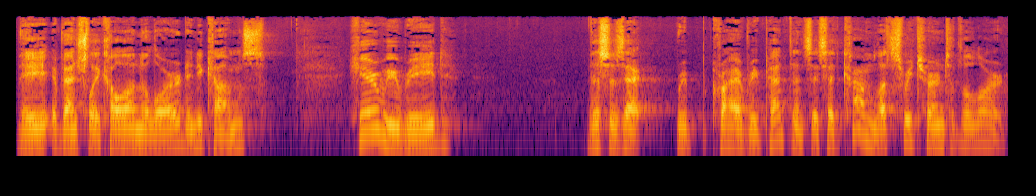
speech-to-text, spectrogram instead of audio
They eventually call on the Lord, and he comes. Here we read, this is that cry of repentance. They said, Come, let's return to the Lord.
